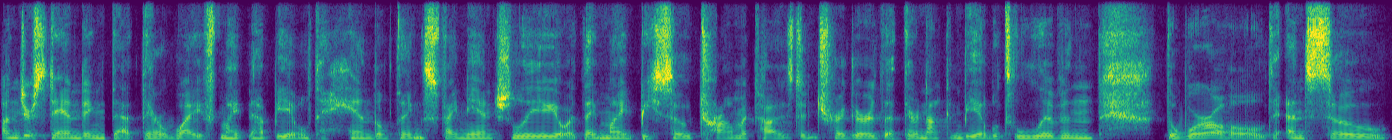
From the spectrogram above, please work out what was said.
understanding that their wife might not be able to handle things financially, or they might be so traumatized and triggered that they're not going to be able to live in the world. And so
